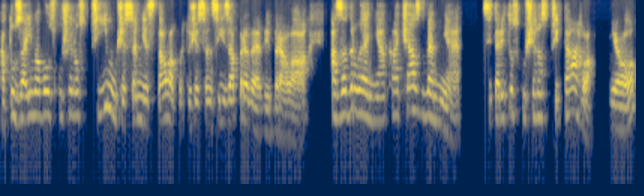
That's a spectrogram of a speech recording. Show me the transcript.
a tu zajímavou zkušenost přijmu, že se mě stala, protože jsem si ji za prvé vybrala, a za druhé nějaká část ve mně si tady tu zkušenost přitáhla, jo?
